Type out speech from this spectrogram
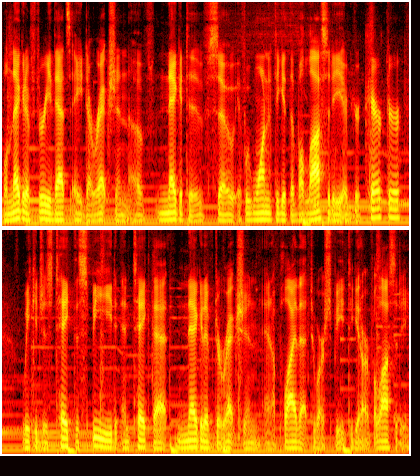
Well, negative 3, that's a direction of negative. So if we wanted to get the velocity of your character, we could just take the speed and take that negative direction and apply that to our speed to get our velocity.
